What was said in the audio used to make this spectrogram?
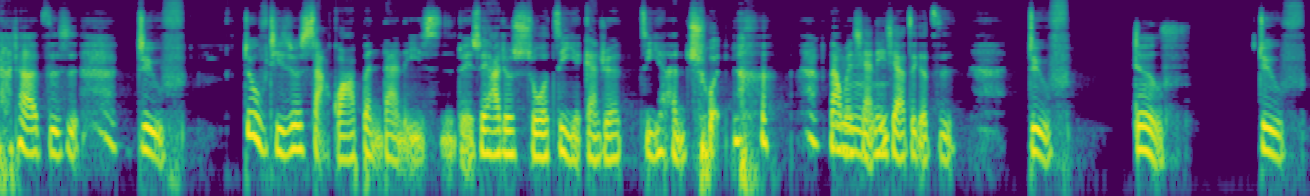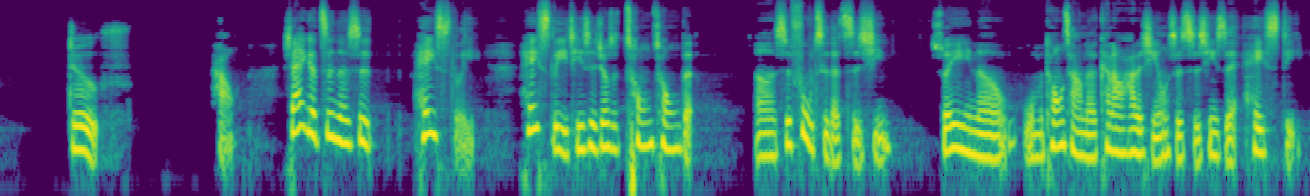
大家的字是 doof。doof 其实就是傻瓜、笨蛋的意思，对，所以他就说自己也感觉自己很蠢。那我们一起来念一下这个字：doof，doof，doof，doof。好，下一个字呢是 hastily。hastily 其实就是匆匆的，呃，是副词的词性，所以呢，我们通常呢看到它的形容词词性是 hasty。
